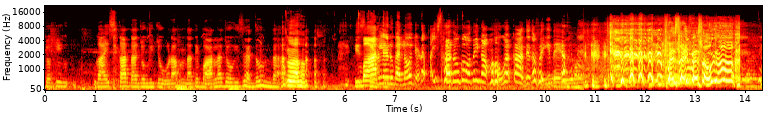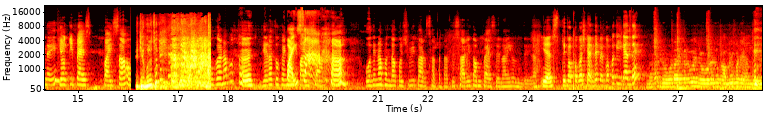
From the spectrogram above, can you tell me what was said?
ਕਿਉਂਕਿ ਗਾਇਸ ਘਰ ਦਾ ਜੋਗੀ ਜੋਗੜਾ ਹੁੰਦਾ ਤੇ ਬਾਹਰਲਾ ਜੋਗੀ ਸੈਦ ਹੁੰਦਾ ਆਹੋ ਇਸ ਬਾਹਰਲੇ ਨੂੰ ਪਹਿਲਾਂ ਜਿਹੜਾ ਪੈਸਾ ਦਊਗਾ ਉਹਦਾ ਹੀ ਕੰਮ ਹੋਊਗਾ ਘਰ ਦੇ ਤਾਂ ਫਰੀ ਦੇ ਆ पैसा ही पैसा होगा ਨਹੀਂ ਕਿਉਂਕਿ ਪੈਸ ਪੈਸਾ ਹੋ- क्या बोला तूने ਹੋਊਗਾ ਨਾ ਪੁੱਤ ਜਿਹੜਾ ਤੂੰ ਕਹਿੰਦੀ ਪੈਸਾ। ਹਾਂ ਉਹਦੇ ਨਾਲ ਬੰਦਾ ਕੁਝ ਵੀ ਕਰ ਸਕਦਾ ਤੇ ਸਾਰੇ ਕੰਮ ਪੈਸੇ ਨਾਲ ਹੀ ਹੁੰਦੇ ਆ। ਯੈਸ ਤੇ ਪਾਪਾ ਕੁਛ ਕਹਿੰਦੇ? ਪਏ ਪਾਪਾ ਕੀ ਕਹਿੰਦੇ? ਮੈਂ ਕਿਹਾ ਕਰੂਗਾ ਜੋਗੜੇ ਨੂੰ ਕੰਮ ਹੀ ਬੜੇ ਹੁੰਦੇ ਨੇ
